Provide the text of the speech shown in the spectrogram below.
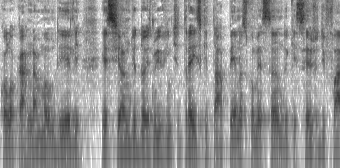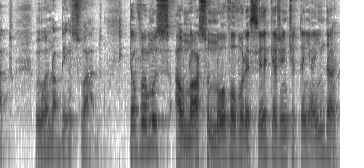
colocar na mão dele esse ano de 2023 que está apenas começando e que seja de fato um ano abençoado. Então vamos ao nosso novo alvorecer que a gente tem ainda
